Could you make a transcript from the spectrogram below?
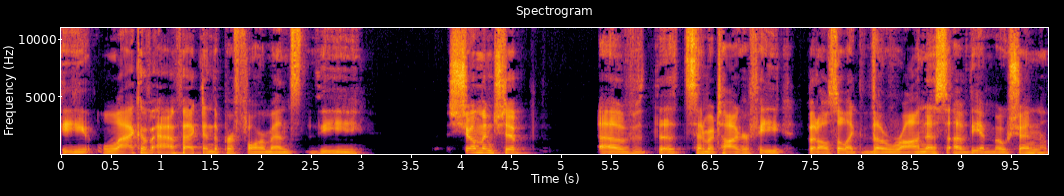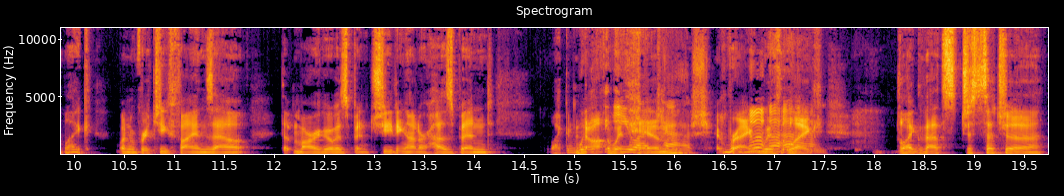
the lack of affect in the performance, the showmanship of the cinematography, but also like the rawness of the emotion. Like when Richie finds out that Margot has been cheating on her husband, like not with Eli him, Cash. right? With like, like that's just such a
